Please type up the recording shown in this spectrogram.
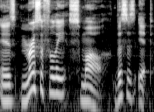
is mercifully small. This is it.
